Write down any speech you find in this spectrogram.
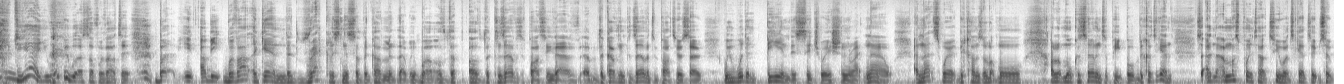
yeah, you would be worse off without it. But I mean, without again the recklessness of the government that we well of the of the Conservative Party, that uh, the governing Conservative Party or so, we wouldn't be in this situation right now. And that's where it becomes a lot more a lot more concerning to people because again, so, and I must point out too once again, too, so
